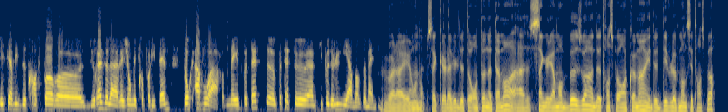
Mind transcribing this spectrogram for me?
les services de transport euh, du reste de la région métropolitaine. Donc à voir, mais peut-être euh, peut-être euh, un petit peu de lumière dans ce domaine. Voilà, et on sait que la ville de Toronto notamment a singulièrement besoin de transports en commun et de développement de ces transports,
